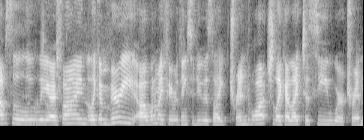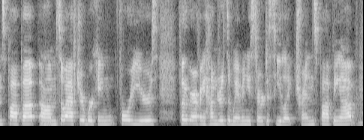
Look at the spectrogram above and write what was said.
absolutely. Your i find like i'm very uh, one of my favorite things to do is like trend watch. Like i like to see where trends pop up. Um, mm-hmm. um so after working four years photographing hundreds of women you start to see like trends popping up mm-hmm.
